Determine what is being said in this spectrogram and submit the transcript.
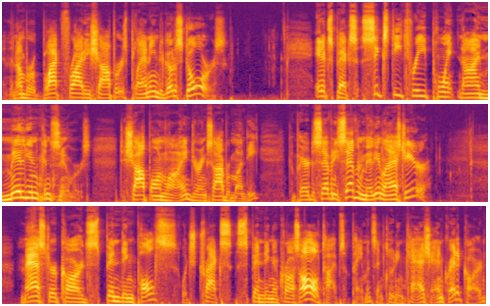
in the number of Black Friday shoppers planning to go to stores. It expects 63.9 million consumers to shop online during Cyber Monday compared to 77 million last year. MasterCard's Spending Pulse, which tracks spending across all types of payments, including cash and credit card,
